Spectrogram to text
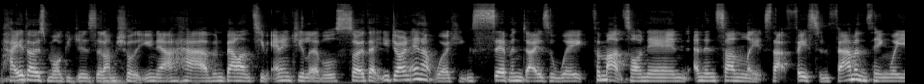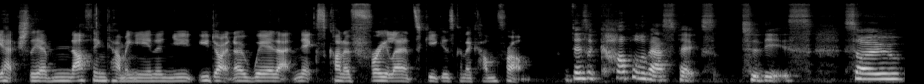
pay those mortgages that I'm sure that you now have and balance your energy levels so that you don't end up working seven days a week for months on end and then suddenly it's that feast and famine thing where you actually have nothing coming in and you you don't know where that next kind of freelance gig is going to come from. There's a couple of aspects to this. So,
